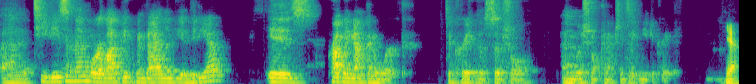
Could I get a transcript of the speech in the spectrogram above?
uh, TVs in them where a lot of people can dial in via video is probably not going to work to create those social and emotional connections that you need to create. Yeah,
